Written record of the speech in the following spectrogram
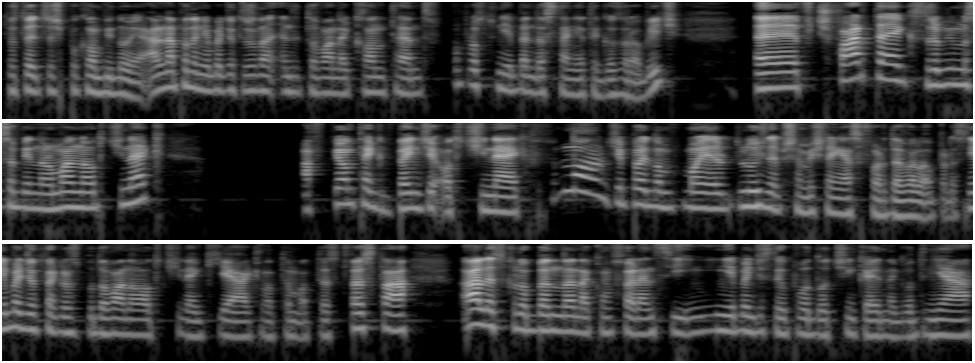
to wtedy coś pokombinuję. Ale na pewno nie będzie to żaden edytowany content, po prostu nie będę w stanie tego zrobić. E, w czwartek zrobimy sobie normalny odcinek, a w piątek będzie odcinek, no, gdzie będą moje luźne przemyślenia z For Developers. Nie będzie to tak rozbudowany odcinek jak na temat Test Festa, ale skoro będę na konferencji i nie będzie z tego powodu odcinka jednego dnia,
